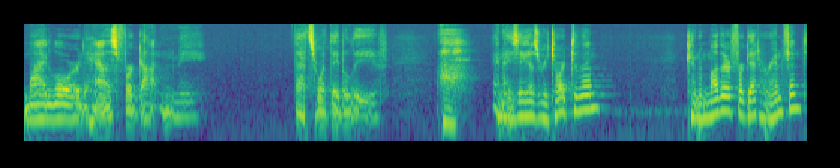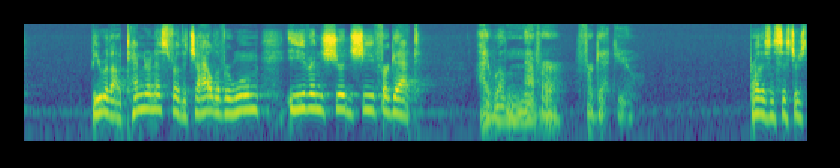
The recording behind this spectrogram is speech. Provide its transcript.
My Lord has forgotten me. That's what they believe. Ah. And Isaiah's retort to them Can a mother forget her infant? Be without tenderness for the child of her womb, even should she forget. I will never forget you. Brothers and sisters,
